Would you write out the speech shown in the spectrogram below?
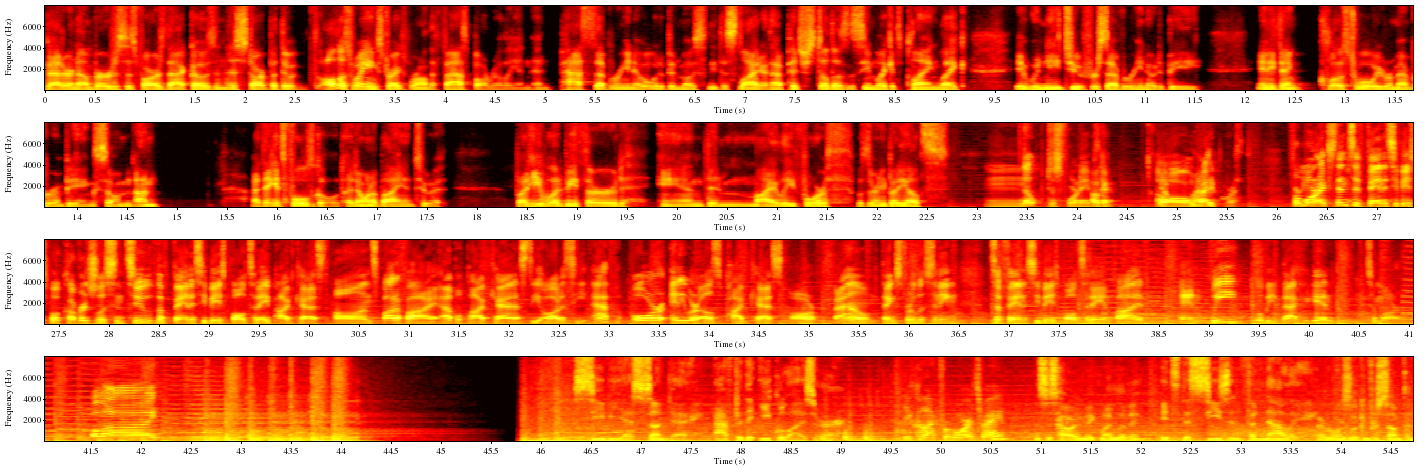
better numbers as far as that goes in this start, but the, all the swinging strikes were on the fastball really, and and past Severino it would have been mostly the slider. That pitch still doesn't seem like it's playing like it would need to for Severino to be anything close to what we remember him being. So I'm, I'm I think it's fool's gold. I don't want to buy into it, but he would be third, and then Miley fourth. Was there anybody else? Mm, nope, just four names okay. there. Yep, All Miley right. fourth. For more extensive fantasy baseball coverage, listen to the Fantasy Baseball Today podcast on Spotify, Apple Podcasts, the Audacy app, or anywhere else podcasts are found. Thanks for listening to Fantasy Baseball Today in 5, and we will be back again tomorrow. Bye bye. CBS Sunday after the equalizer. You collect rewards, right? This is how I make my living. It's the season finale Everyone's looking for something.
